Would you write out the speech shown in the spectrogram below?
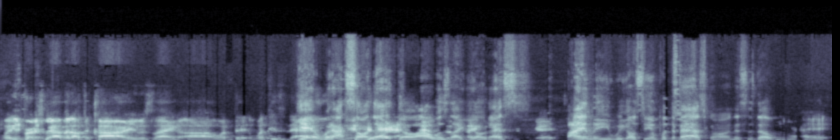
When he first grabbed it out the car, he was like, "Uh, what? The, what is that?" Yeah, when I saw that though, I was like, yo, that's Okay. finally we gonna see him put the mask on. This is dope. Right.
